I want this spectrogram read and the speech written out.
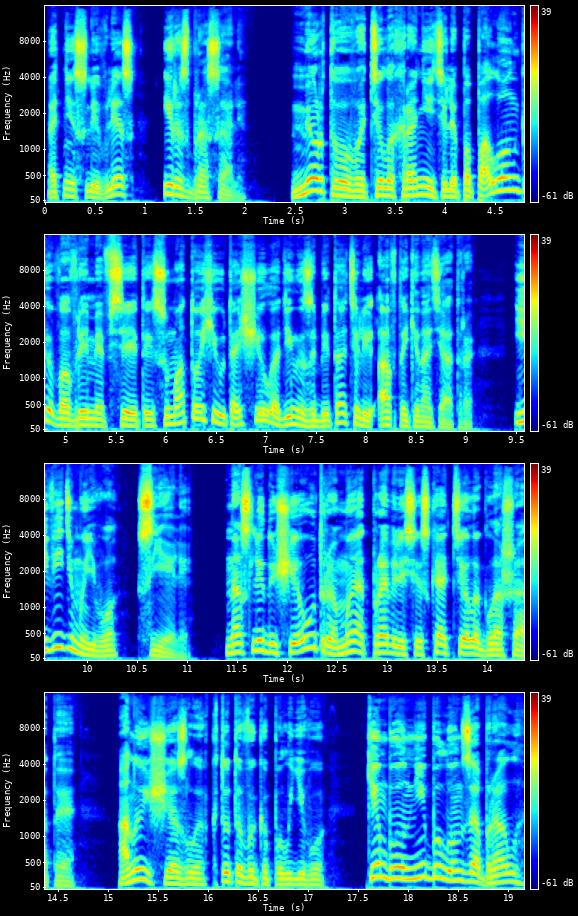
отнесли в лес и разбросали. Мертвого телохранителя Пополонга во время всей этой суматохи утащил один из обитателей автокинотеатра. И, видимо, его съели. На следующее утро мы отправились искать тело глашатая. Оно исчезло, кто-то выкопал его. Кем бы он ни был, он забрал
